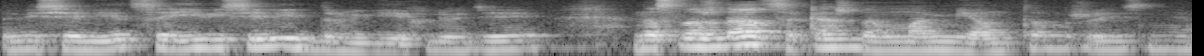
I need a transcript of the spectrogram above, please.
веселиться и веселить других людей, наслаждаться каждым моментом жизни.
